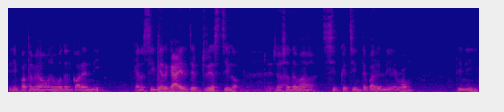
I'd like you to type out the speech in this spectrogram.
তিনি প্রথমে অনুমোদন করেননি কেন শিবের গায়ের যে ড্রেস ছিল যশোদা মা শিবকে চিনতে পারেননি এবং তিনি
